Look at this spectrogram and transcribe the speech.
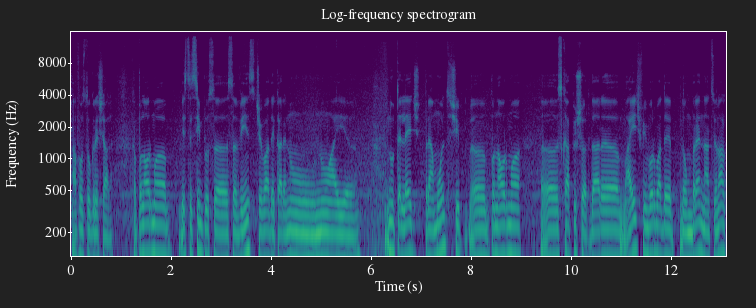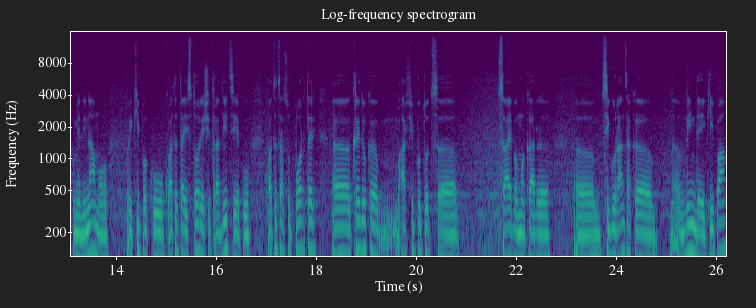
a fost o greșeală. Că până la urmă este simplu să, să vinzi ceva de care nu, nu ai nu te legi prea mult și până la urmă scapi ușor. Dar aici, fiind vorba de, de un brand național cum e Dinamo, o echipă cu, cu atâta istorie și tradiție, cu, cu atâția suporteri, cred eu că ar fi putut să, să aibă măcar Uh, siguranța că uh, vinde echipa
